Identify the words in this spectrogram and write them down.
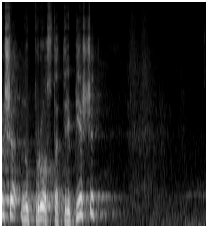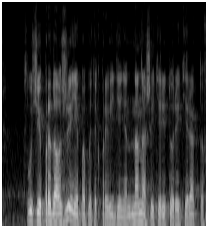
Польша ну просто трепещет. В случае продолжения попыток проведения на нашей территории терактов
